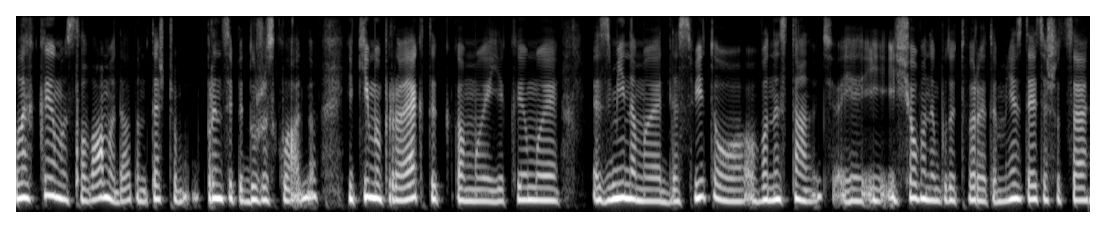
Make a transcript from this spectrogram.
легкими словами, да, там те, що в принципі дуже складно, якими проектиками, якими змінами для світу вони стануть, і, і, що вони будуть творити. Мені здається, що це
